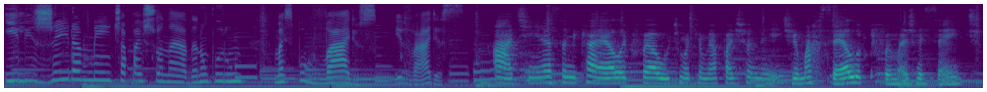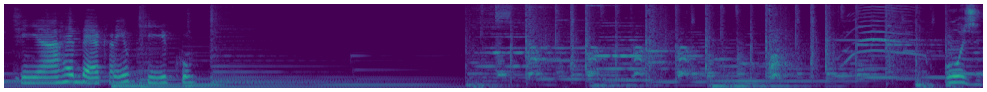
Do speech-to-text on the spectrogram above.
e ligeiramente apaixonada, não por um, mas por vários e várias. Ah, tinha essa Micaela, que foi a última que eu me apaixonei. Tinha o Marcelo, que foi mais recente. Tinha a Rebeca, tem o Kiko. Hoje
